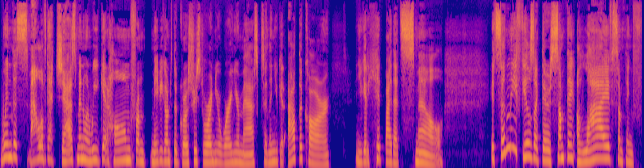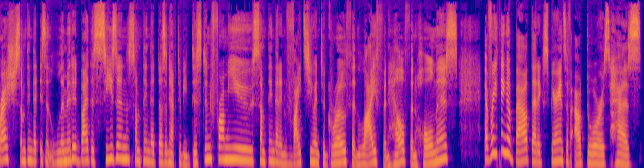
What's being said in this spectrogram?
when the smell of that jasmine, when we get home from maybe going to the grocery store and you're wearing your masks, and then you get out the car and you get hit by that smell, it suddenly feels like there's something alive, something fresh, something that isn't limited by the season, something that doesn't have to be distant from you, something that invites you into growth and life and health and wholeness. Everything about that experience of outdoors has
